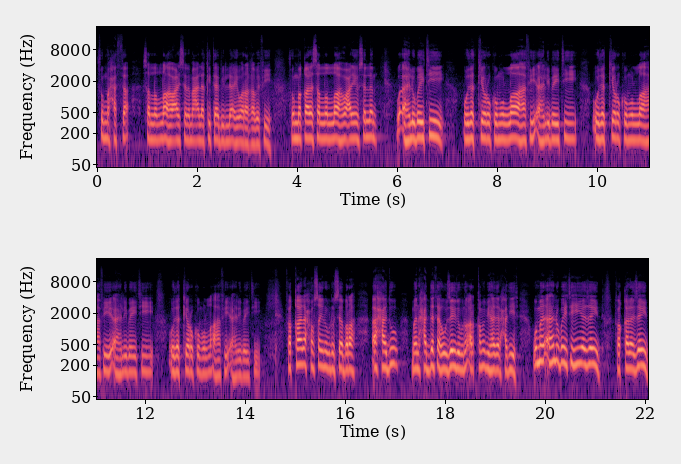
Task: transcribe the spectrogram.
ثم حث صلى الله عليه وسلم على كتاب الله ورغب فيه. ثم قال صلى الله عليه وسلم وأهل بيتي أذكركم الله في أهل بيتي أذكركم الله في أهل بيتي أذكركم الله في أهل بيتي. فقال حسين بن سبرة أحد من حدثه زيد بن أرقم بهذا الحديث ومن أهل بيته يا زيد. فقال زيد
